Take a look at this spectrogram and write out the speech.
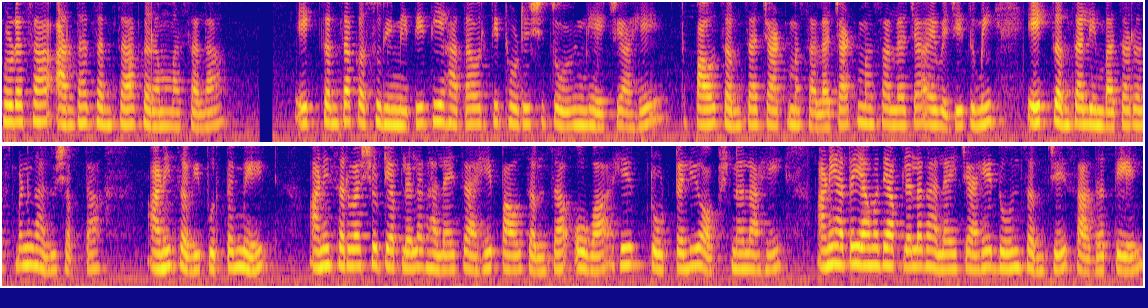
थोडासा अर्धा चमचा गरम मसाला एक चमचा कसुरी मेथी ती हातावरती थोडीशी चोळून घ्यायची आहे. पाव चमचा चाट मसाला चाट मसाल्याच्या ऐवजी तुम्ही एक चमचा लिंबाचा रस पण घालू शकता आणि चवीपुरतं मीठ आणि सर्वात शेवटी आपल्याला घालायचं आहे पाव चमचा ओवा. हे टोटली ऑप्शनल आहे. आणि आता यामध्ये आपल्याला घालायचे आहे दोन चमचे साधं तेल.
